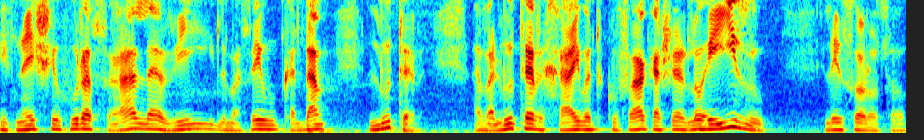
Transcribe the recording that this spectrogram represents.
מפני שהוא רצה להביא, למעשה הוא קדם לותר, אבל לותר חי בתקופה כאשר לא העיזו לאסור אותו,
